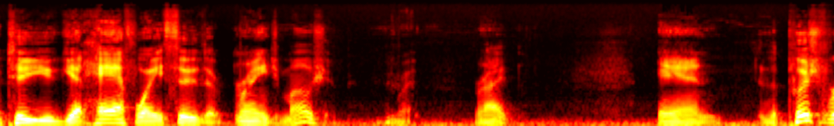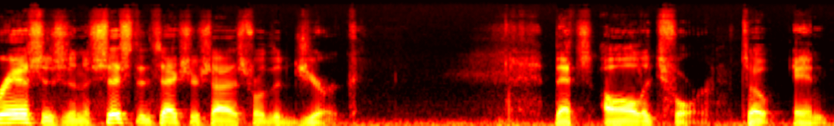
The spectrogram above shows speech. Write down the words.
until you get halfway through the range of motion Right. right? And the push press is an assistance exercise for the jerk. That's all it's for. So, and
